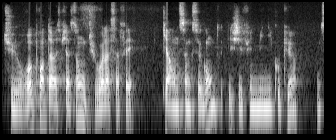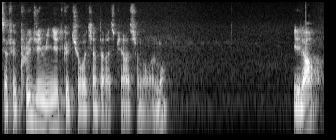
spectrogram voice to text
tu reprends ta respiration. Donc tu vois là, ça fait 45 secondes et j'ai fait une mini coupure. Donc ça fait plus d'une minute que tu retiens ta respiration normalement. Et là,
